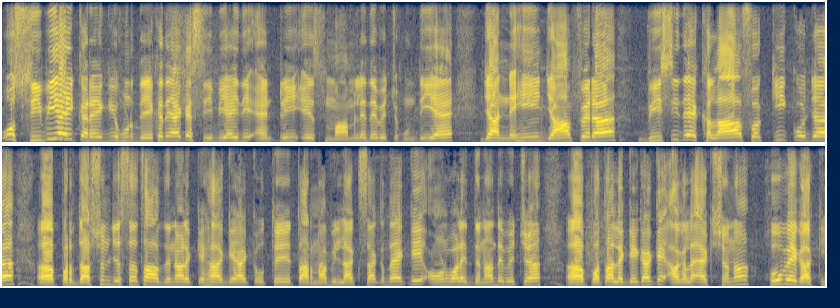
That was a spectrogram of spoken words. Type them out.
ਉਹ ਸੀਬੀਆਈ ਕਰੇਗੀ। ਹੁਣ ਦੇਖਦੇ ਆ ਕਿ ਸੀਬੀਆਈ ਦੀ ਐਂਟਰੀ ਇਸ ਮਾਮਲੇ ਦੇ ਵਿੱਚ ਹੁੰਦੀ ਹੈ ਜਾਂ ਨਹੀਂ, ਜਾਂ ਫਿਰ ਵੀਸੀ ਦੇ ਖਿਲਾਫ ਕੀ ਕੁਝ ਪ੍ਰਦਰਸ਼ਨ ਜਿਸ ਹਿਸਾਬ ਦੇ ਨਾਲ ਕਿਹਾ ਗਿਆ ਕਿ ਉੱਥੇ ਧਰਨਾ ਵੀ ਲੱਗ ਸਕਦਾ ਹੈ ਕਿ ਆਉਣ ਵਾਲੇ ਦਿਨਾਂ ਦੇ ਵਿੱਚ ਪਤਾ ਲੱਗੇਗਾ ਕਿ ਅਗਲਾ ਐਕਸ਼ਨ ਹੋਵੇਗਾ ਕੀ?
